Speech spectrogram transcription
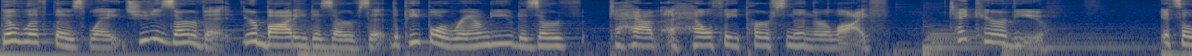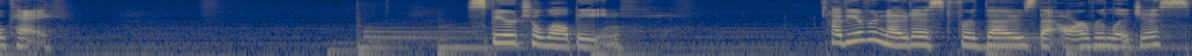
Go lift those weights. You deserve it. Your body deserves it. The people around you deserve to have a healthy person in their life. Take care of you. It's okay spiritual well being. Have you ever noticed for those that are religious?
